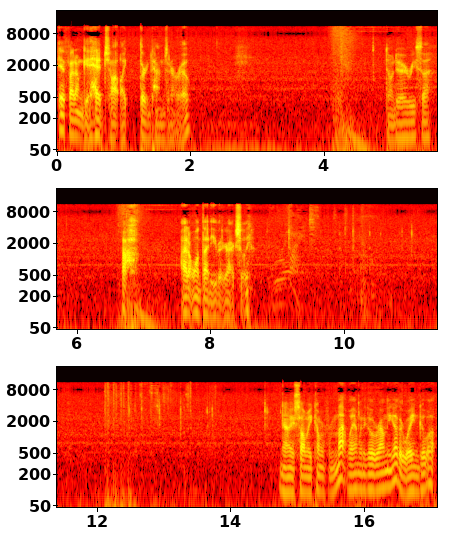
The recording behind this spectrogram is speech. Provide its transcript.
If I don't get headshot like 30 times in a row. Don't do Orisa. Ah, I don't want that either, actually. Now he saw me coming from that way, I'm going to go around the other way and go up.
